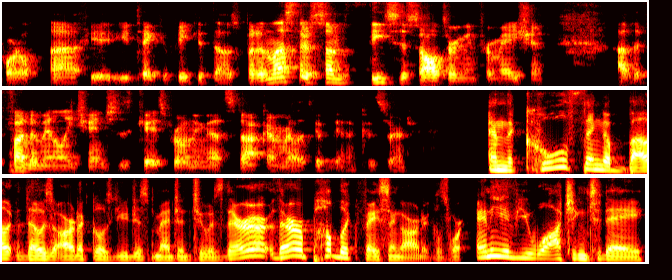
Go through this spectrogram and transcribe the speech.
portal. Uh, if you, you take a peek at those, but unless there's some thesis altering information uh, that fundamentally changes the case for owning that stock, I'm relatively unconcerned. And the cool thing about those articles you just mentioned too is there are there are public facing articles where any of you watching today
